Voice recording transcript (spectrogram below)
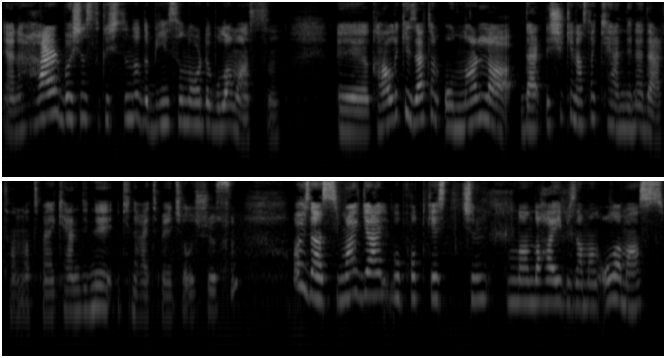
Yani her başın sıkıştığında da bir insanı orada bulamazsın. Ee, kaldı ki zaten onlarla dertleşirken aslında kendine dert anlatmaya, kendini ikna etmeye çalışıyorsun. O yüzden Simay gel bu podcast için bundan daha iyi bir zaman olamaz.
